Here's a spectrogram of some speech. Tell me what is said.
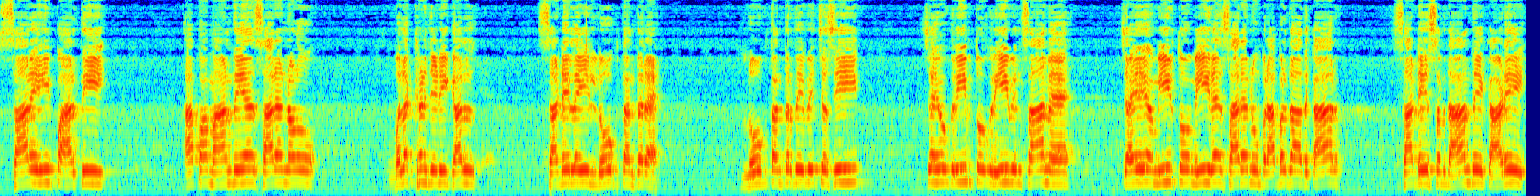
ਸਾਰੇ ਹੀ ਭਾਰਤੀ ਆਪਾਂ ਮੰਨਦੇ ਆ ਸਾਰਿਆਂ ਨਾਲੋਂ ਵਿਲੱਖਣ ਜਿਹੜੀ ਗੱਲ ਸਾਡੇ ਲਈ ਲੋਕਤੰਤਰ ਹੈ। ਲੋਕਤੰਤਰ ਦੇ ਵਿੱਚ ਅਸੀਂ ਚਾਹੇ ਉਹ ਗਰੀਬ ਤੋਂ ਗਰੀਬ ਇਨਸਾਨ ਹੈ, ਚਾਹੇ ਅਮੀਰ ਤੋਂ ਅਮੀਰ ਹੈ, ਸਾਰਿਆਂ ਨੂੰ ਬਰਾਬਰ ਦਾ ਅਧਿਕਾਰ ਸਾਡੇ ਸੰਵਿਧਾਨ ਦੇ ਘਾੜੇ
